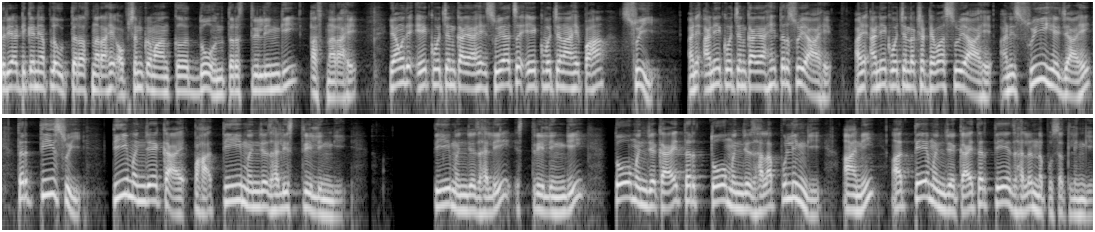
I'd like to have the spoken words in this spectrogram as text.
तर या ठिकाणी आपलं उत्तर असणार आहे ऑप्शन क्रमांक दोन तर स्त्रीलिंगी असणार आहे. यामध्ये एक वचन काय आहे? सुयाचं एक वचन आहे पहा सुई. आणि अनेक वचन काय आहे? तर सुया आहे. आणि अनेक वचन लक्षात ठेवा सुया आहे. आणि सुई हे जे आहे तर ती सुई. ती म्हणजे काय? पहा ती म्हणजे झाली स्त्रीलिंगी. ती म्हणजे झाली स्त्रीलिंगी. तो म्हणजे काय? तर तो म्हणजे झाला पुलिंगी. आणि ते म्हणजे काय? तर ते झालं नपुसकलिंगी.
